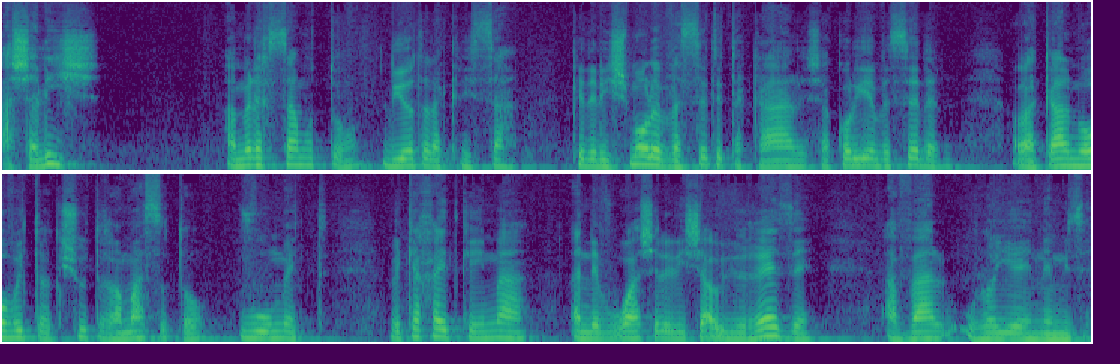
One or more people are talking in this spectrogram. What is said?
השליש, המלך שם אותו להיות על הכניסה, כדי לשמור, לווסת את הקהל, שהכל יהיה בסדר. אבל הקהל מרוב התרגשות רמס אותו, והוא מת. וככה התקיימה הנבואה של אלישע, הוא יראה זה, אבל הוא לא ייהנה מזה.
